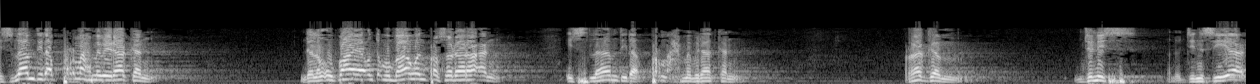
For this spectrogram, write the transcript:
Islam tidak pernah membedakan dalam upaya untuk membangun persaudaraan. Islam tidak pernah membedakan ragam jenis. Atau jinsiat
